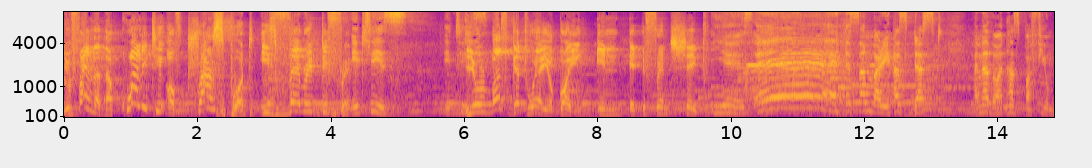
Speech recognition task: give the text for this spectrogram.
you find that the quality of transport is very different. It is. It is. You'll both get where you're going in a different shape. Yes. Hey. Somebody has dust. Another one has perfume.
